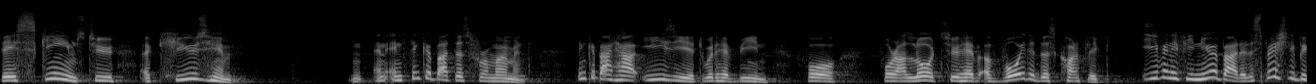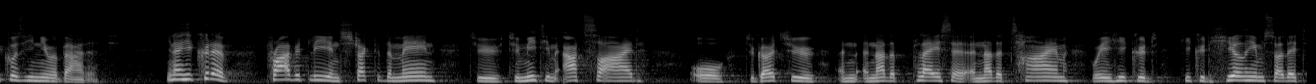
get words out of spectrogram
their schemes to accuse him. And, and, and think about this for a moment. Think about how easy it would have been for for our Lord to have avoided this conflict, even if he knew about it, especially because he knew about it. You know, he could have privately instructed the man to, to meet him outside or to go to an, another place another time where he could, he could heal him so that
